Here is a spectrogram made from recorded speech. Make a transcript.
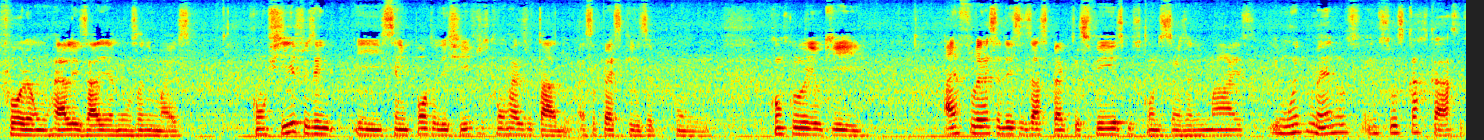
foram realizados em alguns animais com chifres e sem ponta de chifres, com resultado, essa pesquisa concluiu que a influência desses aspectos físicos, condições animais e muito menos em suas carcaças.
